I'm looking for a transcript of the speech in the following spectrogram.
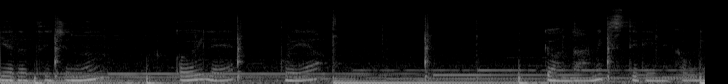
yaratıcının öyle buraya göndermek istediğini kabul etmek.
